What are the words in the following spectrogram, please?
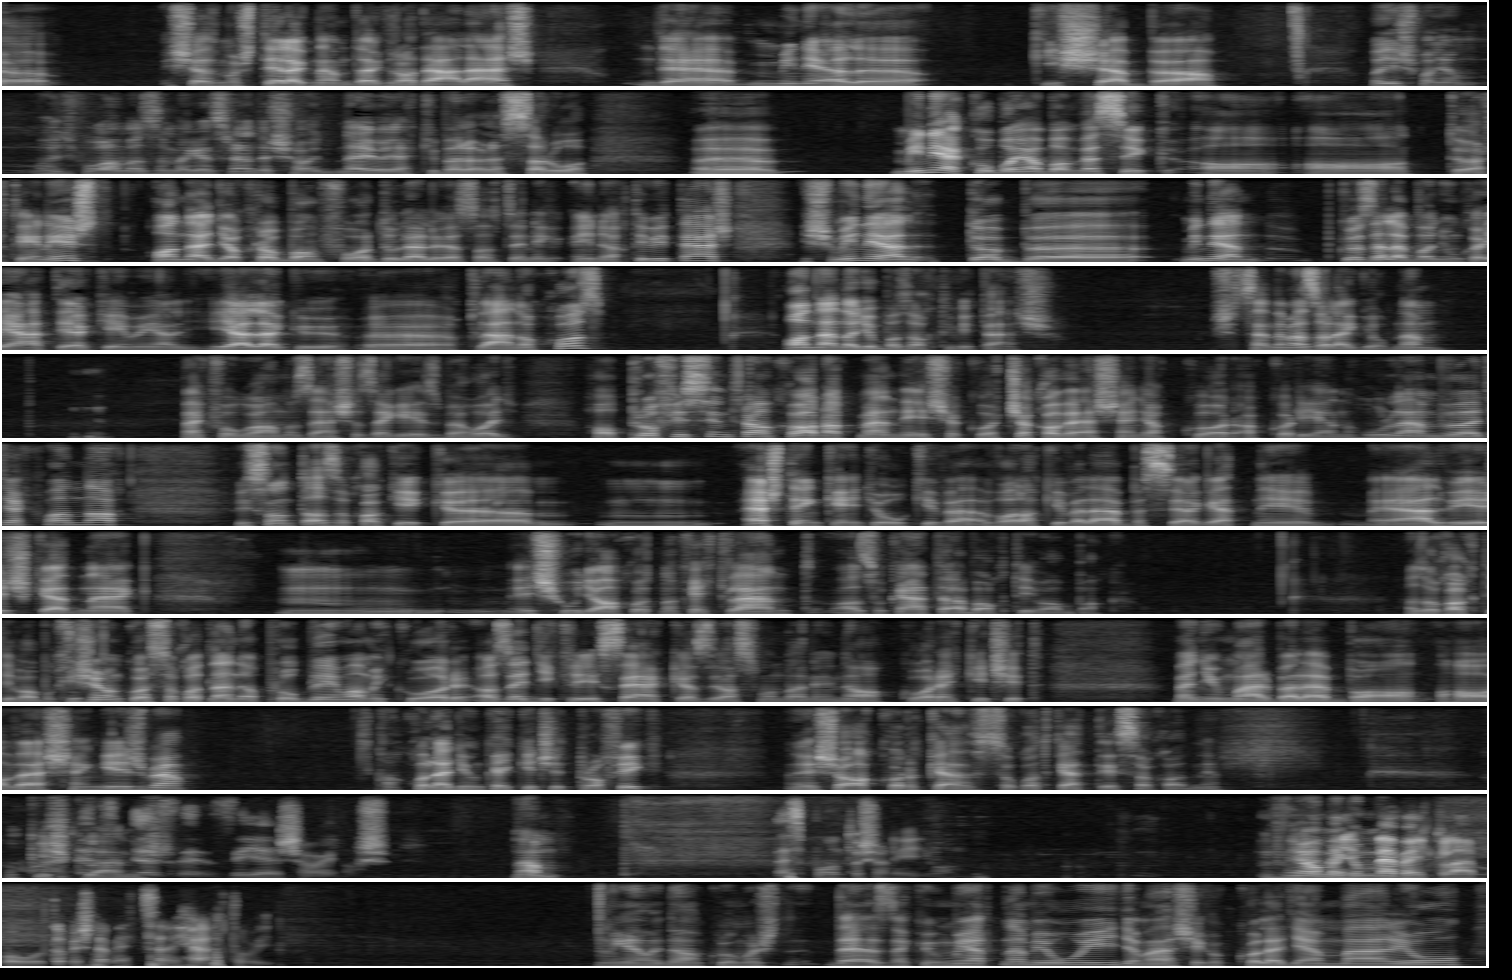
és ez most tényleg nem degradálás, de minél kisebb, hogy is mondjam, hogy fogalmazzam meg ez rendesen, hogy ne jöjjek ki belőle szarul. Minél komolyabban veszik a, a történést, annál gyakrabban fordul elő ez az in- inaktivitás, és minél több, minél közelebb vagyunk a játékém jellegű klánokhoz, annál nagyobb az aktivitás. És szerintem ez a legjobb, nem? Mhm. Megfogalmazás az egészbe, hogy ha profi szintre akarnak menni, és akkor csak a verseny, akkor, akkor ilyen hullámvölgyek vannak, viszont azok, akik mm, esténként jó kivel, valakivel elbeszélgetni, elhülyéskednek, mm, és úgy alkotnak egy klánt, azok általában aktívabbak. Azok aktívabbak. És olyankor szokott lenni a probléma, amikor az egyik része elkezdi azt mondani, na akkor egy kicsit menjünk már bele ebbe a, a versengésbe, akkor legyünk egy kicsit profik, és akkor kell, szokott ketté szakadni. A kis Hát klán ez, is. ez, ez ilyen sajnos. Nem? Ez pontosan így van. Ja, nem, meg egy, a... nem egy klánban voltam, és nem egyszer jártam így. Igen, hogy na akkor most, de ez nekünk miért nem jó így, a másik akkor legyen már jó.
